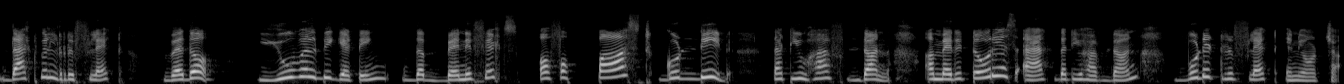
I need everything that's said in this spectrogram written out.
that will reflect whether you will be getting the benefits of a past good deed that you have done, a meritorious act that you have done, would it reflect in your chart?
